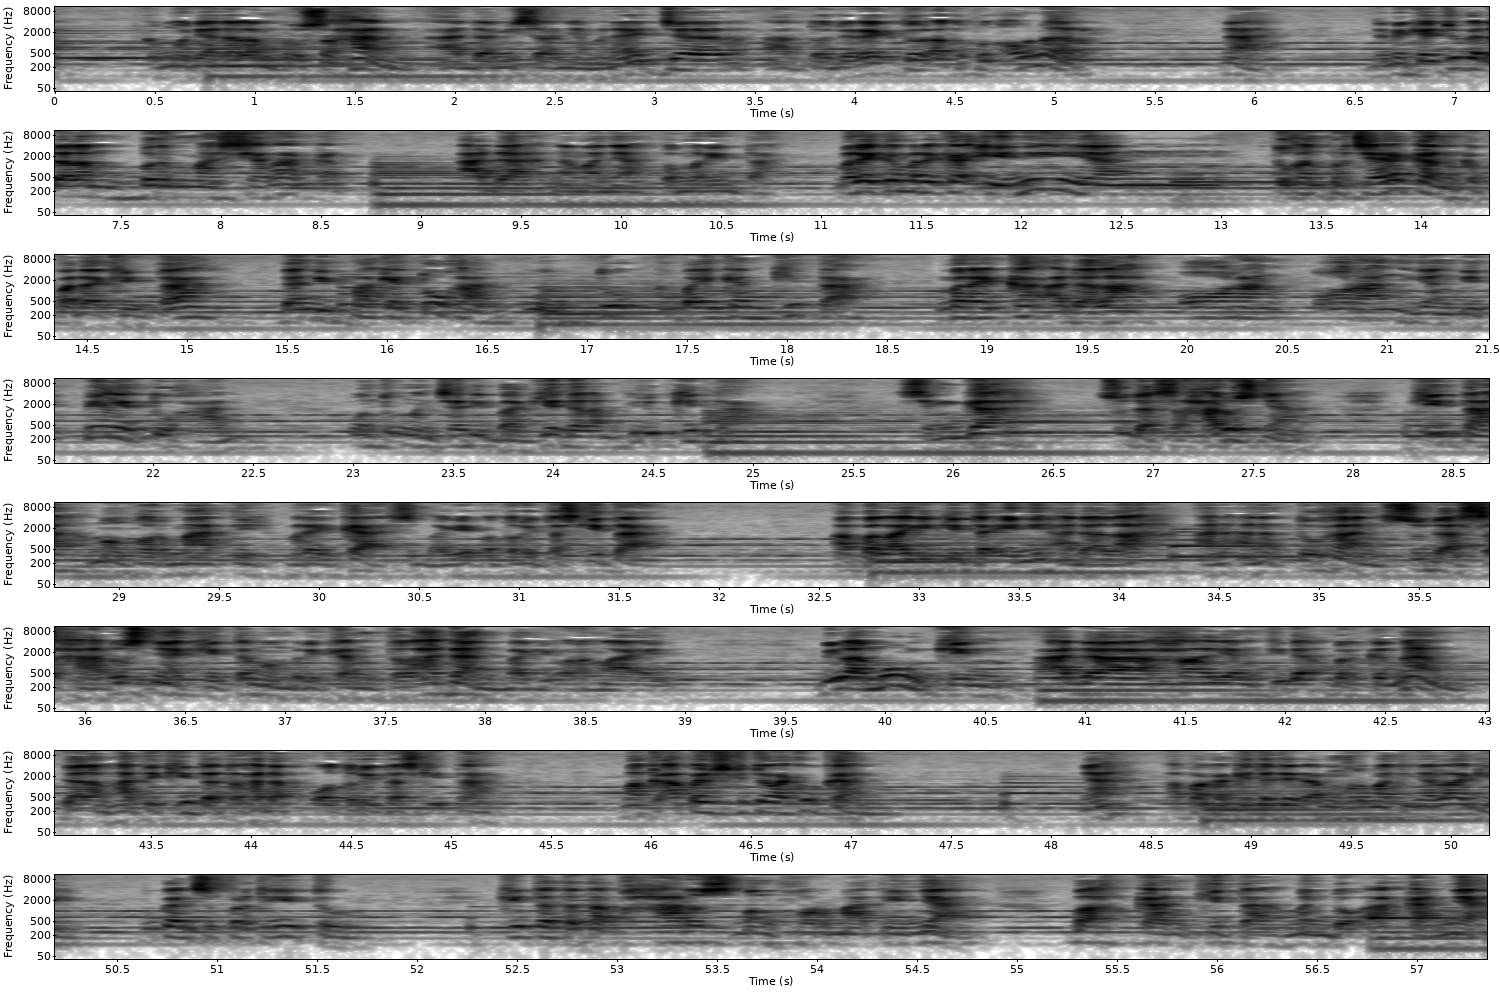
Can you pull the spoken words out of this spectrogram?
kemudian dalam perusahaan ada misalnya manajer atau direktur ataupun owner. Nah, demikian juga dalam bermasyarakat ada namanya pemerintah. Mereka-mereka ini yang Tuhan percayakan kepada kita dan dipakai Tuhan untuk kebaikan kita. Mereka adalah orang-orang yang dipilih Tuhan untuk menjadi bagian dalam hidup kita. Sehingga sudah seharusnya kita menghormati mereka sebagai otoritas kita. Apalagi kita ini adalah anak-anak Tuhan, sudah seharusnya kita memberikan teladan bagi orang lain. Bila mungkin ada hal yang tidak berkenan dalam hati kita terhadap otoritas kita, maka apa yang harus kita lakukan? Ya, apakah kita tidak menghormatinya lagi? Bukan seperti itu kita tetap harus menghormatinya, bahkan kita mendoakannya.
